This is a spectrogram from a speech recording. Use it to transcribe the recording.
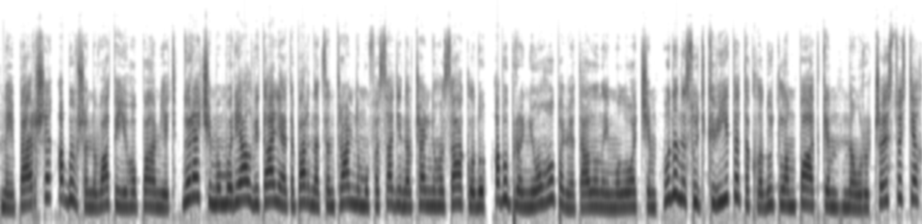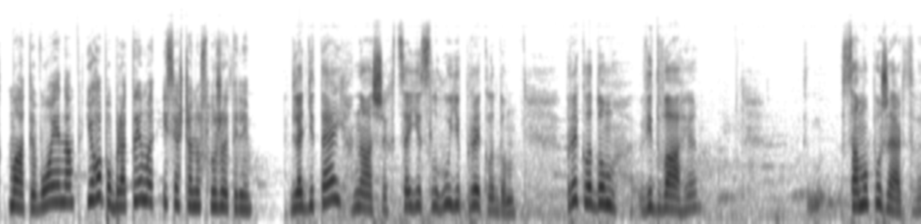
Найперше, аби вшанувати його пам'ять. До речі, меморіал Віталія тепер на центральному фасаді навчального закладу, аби про нього пам'ятали наймолодші. Вони несуть квіти та кладуть лампадки на урочистостях. Мати воїна, його побратими і священнослужителі. Для дітей наших це є слугує прикладом, прикладом відваги, самопожертви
